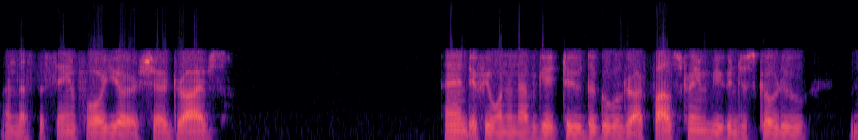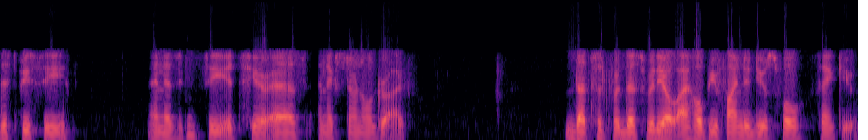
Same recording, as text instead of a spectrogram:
And that's the same for your shared drives. And if you want to navigate to the Google Drive file stream, you can just go to this PC. And as you can see, it's here as an external drive. That's it for this video. I hope you find it useful. Thank you.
